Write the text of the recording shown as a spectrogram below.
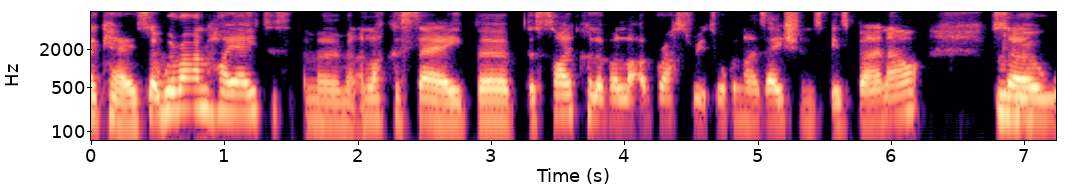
Okay, so we're on hiatus at the moment, and like I say, the the cycle of a lot of grassroots organisations is burnout. So mm-hmm.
